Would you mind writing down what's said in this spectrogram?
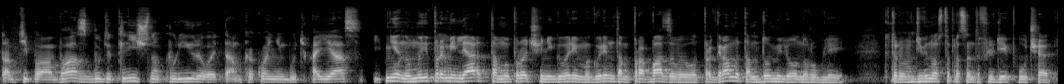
там типа вас будет лично курировать там какой-нибудь АЯС. Не, ну мы про миллиард там и прочее не говорим, мы говорим там про базовые вот программы там до миллиона рублей, которые 90% людей получают.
